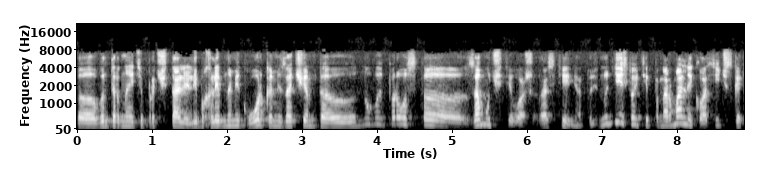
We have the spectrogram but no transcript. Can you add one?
э, в интернете прочитали, либо хлебными корками зачем-то, э, ну вы просто замучите ваше растение. То есть, ну действуйте по нормальной классической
